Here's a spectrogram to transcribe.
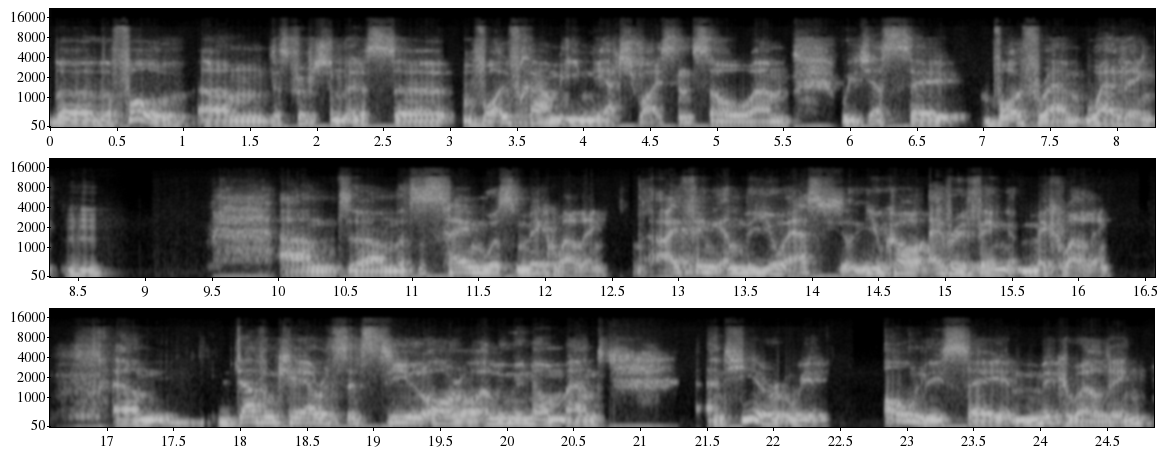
the the full um, description is uh, Wolfram Inertschweißen. So um, we just say Wolfram welding. Mm-hmm. And um, it's the same with MIG welding. I think in the US, you call everything MIG welding. Um, doesn't care it's, it's steel or, or aluminum. And, and here we only say MIG welding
